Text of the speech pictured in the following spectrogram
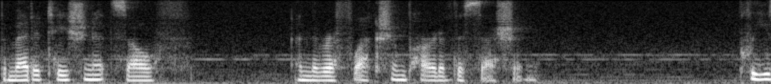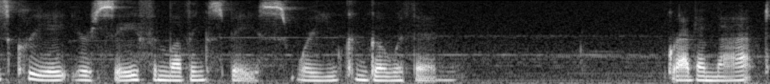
the meditation itself, and the reflection part of the session. Please create your safe and loving space where you can go within. Grab a mat,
